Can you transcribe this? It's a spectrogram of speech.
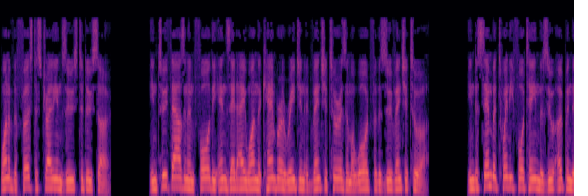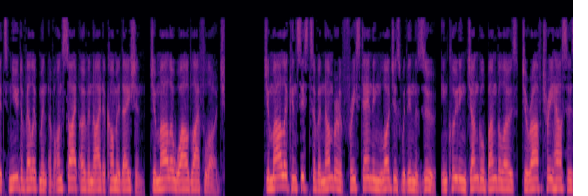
one of the first Australian zoos to do so. In 2004 the NZA won the Canberra Region Adventure Tourism Award for the Zoo Venture Tour. In December 2014 the zoo opened its new development of on-site overnight accommodation, Jamala Wildlife Lodge. Jamala consists of a number of freestanding lodges within the zoo, including jungle bungalows, giraffe treehouses,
